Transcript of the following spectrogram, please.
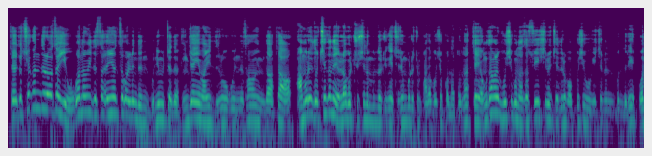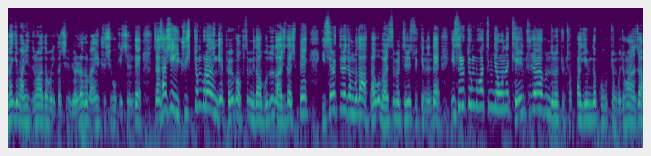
자 일단 최근 들어서 이 오가노이드 사이언스 관련된 문의 문자들 굉장히 많이 들어오고 있는 상황입니다. 자 아무래도 최근에 연락을 주시는 분들 중에 제 정보를 좀 받아보셨거나 또는 제 영상을 보시고 나서 수익 실현 제대로 맛보시고 계시는 분들이 워낙에 많이 늘어 나다 보니까 지금 연락을 많이 주시고 계시는데 자 사실 이 주식 정보라는 게 별거 없습니다. 모두 다 아시다시피 이 세력들의 정보다라고 말씀을 드릴 수 있겠는데 이 세력 정보 같은 경우는 개인 투자자분들은 좀 접하기 힘든 고급 정보 중 하나죠.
